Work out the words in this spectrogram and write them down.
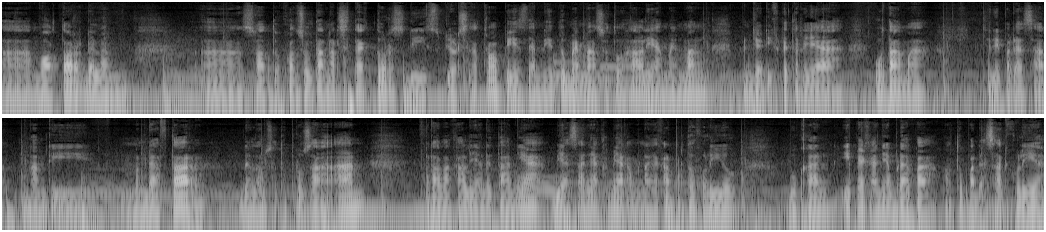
uh, motor dalam uh, suatu konsultan arsitektur di studio arsitek dan itu memang suatu hal yang memang menjadi kriteria utama. Jadi pada saat nanti mendaftar dalam suatu perusahaan pertama kali yang ditanya biasanya kami akan menanyakan portofolio bukan IPK-nya berapa waktu pada saat kuliah.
